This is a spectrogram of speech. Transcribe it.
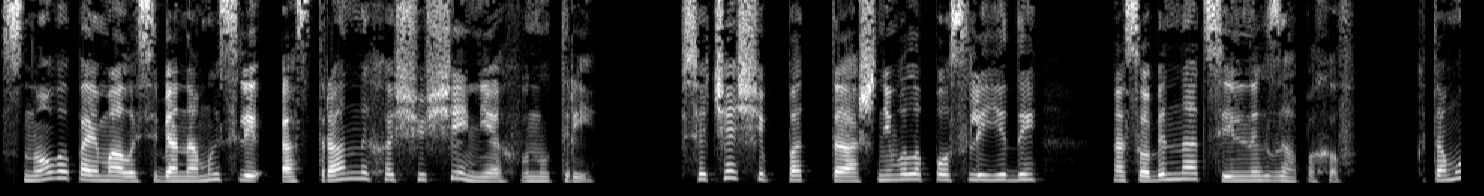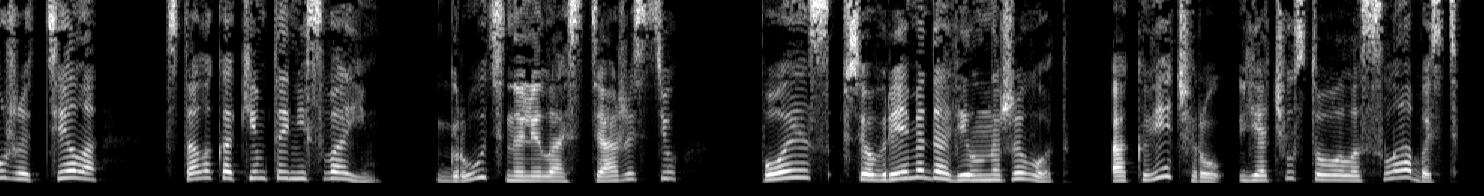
снова поймала себя на мысли о странных ощущениях внутри. Все чаще подташнивало после еды, особенно от сильных запахов. К тому же тело стало каким-то не своим. Грудь налилась тяжестью, пояс все время давил на живот — а к вечеру я чувствовала слабость,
